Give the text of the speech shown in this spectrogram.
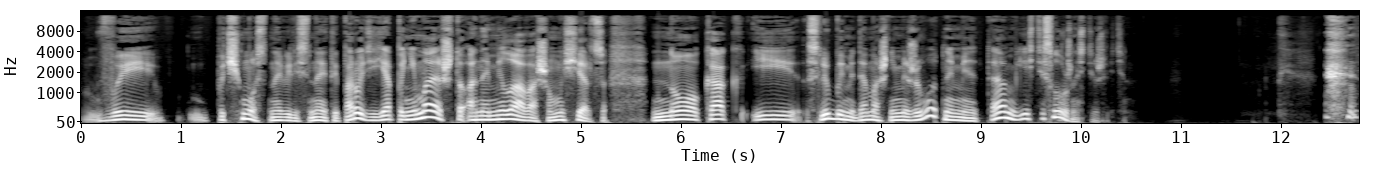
вы почему остановились на этой породе? Я понимаю, что она мила вашему сердцу, но как и с любыми домашними животными, там есть и сложности жить.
